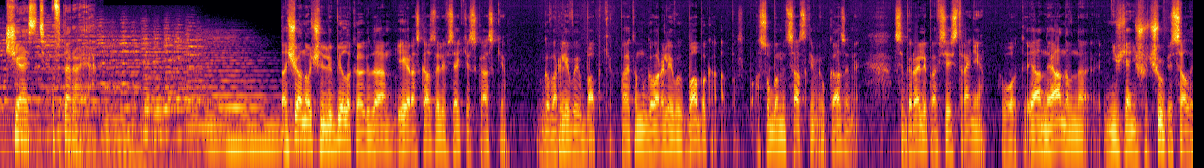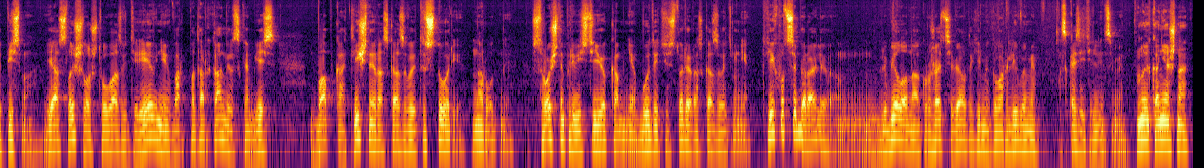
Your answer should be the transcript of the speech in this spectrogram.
Часть вторая. А еще она очень любила, когда ей рассказывали всякие сказки говорливые бабки. Поэтому говорливых бабок а, особыми царскими указами собирали по всей стране. Вот. И Анна Иоанновна, я не шучу, писала письма. Я слышала, что у вас в деревне, под Архангельском, есть Бабка отлично рассказывает истории народные. Срочно привести ее ко мне. Будет эти истории рассказывать мне. Таких вот собирали. Любила она окружать себя вот такими говорливыми сказительницами. Ну и, конечно,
